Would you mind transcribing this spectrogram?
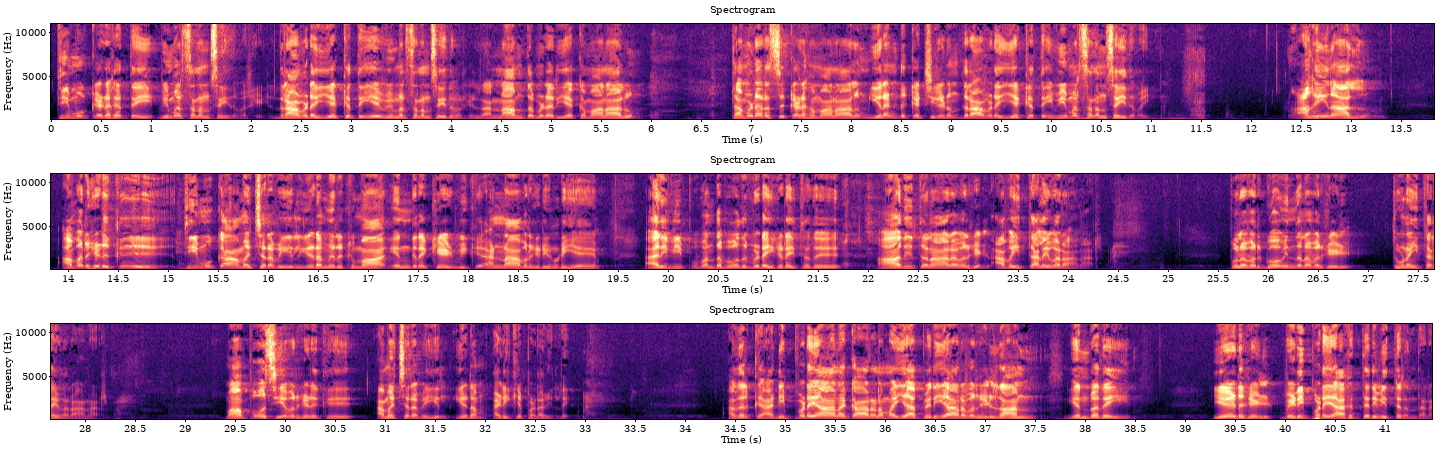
திமுக கழகத்தை விமர்சனம் செய்தவர்கள். திராவிட இயக்கத்தையே விமர்சனம் செய்தவர்கள் தான். நாம் தமிழர் இயக்கமானாலும் தமிழரசு கழகமானாலும் இரண்டு கட்சிகளும் திராவிட இயக்கத்தை விமர்சனம் செய்தவை. ஆகையினால் அவர்களுக்கு திமுக அமைச்சரவையில் இடம் இருக்குமா என்கிற கேள்விக்கு அண்ணா அவர்களினுடைய அறிவிப்பு வந்தபோது விடை கிடைத்தது. ஆதித்தனார் அவர்கள் அவை தலைவரானார். புலவர் கோவிந்தன் அவர்கள் துணைத் தலைவரானார். மாப்போசி அவர்களுக்கு அமைச்சரவையில் இடம் அளிக்கப்படவில்லை. அதற்கு அடிப்படையான காரணம் ஐயா பெரியார் அவர்கள்தான் என்பதை ஏடுகள் வெளிப்படையாக தெரிவித்திருந்தன.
